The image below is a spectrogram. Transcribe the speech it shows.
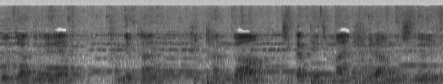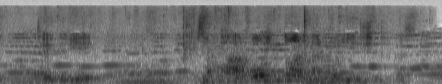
정치권자들의 강력한 규탄과 즉각퇴진만이 답이라는 것을 저희들이 선포하고 행동하는 날로 이해해 주시면 될 것 같습니다.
